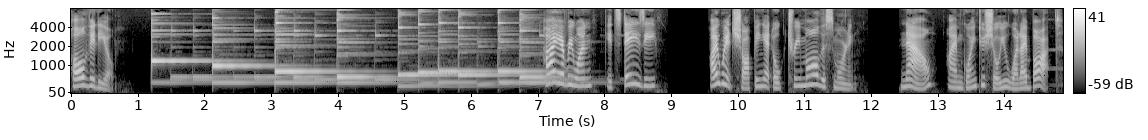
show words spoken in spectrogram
Haul video. Hi everyone, it's Daisy. I went shopping at Oak Tree Mall this morning. Now, I'm going to show you what I bought.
